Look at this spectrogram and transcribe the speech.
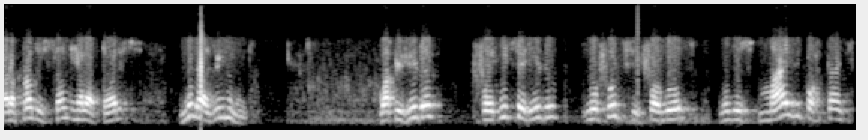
para a produção de relatórios no Brasil e no mundo. O Apivida foi inserido no FTSE for Good, um dos mais importantes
